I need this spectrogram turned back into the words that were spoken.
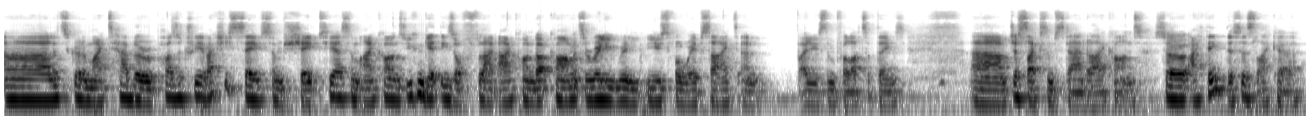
uh, let's go to my Tableau repository. I've actually saved some shapes here, some icons. You can get these off flaticon.com. It's a really, really useful website and I use them for lots of things. Um, just like some standard icons. So I think this is like a,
